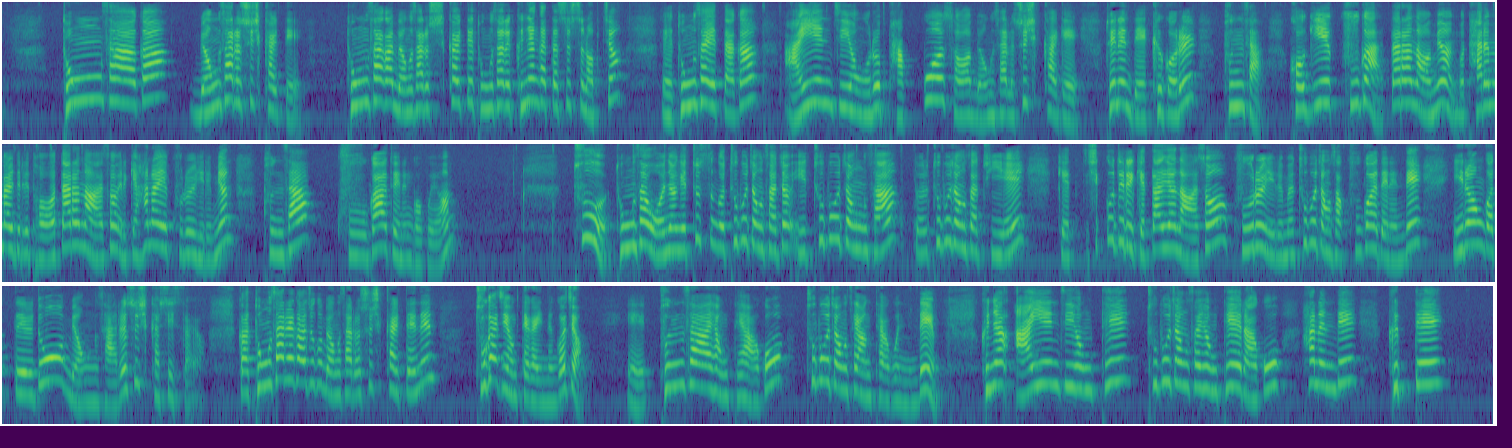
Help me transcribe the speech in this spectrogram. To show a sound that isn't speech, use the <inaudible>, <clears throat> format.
동사가 명사를 수식할 때 동사가 명사를 수식할 때 동사를 그냥 갖다 쓸 수는 없죠. 네, 동사에다가 ing형으로 바꿔서 명사를 수식하게 되는데 그거를 분사 거기에 구가 따라 나오면 뭐 다른 말들이 더 따라 나와서 이렇게 하나의 구를 이루면 분사 구가 되는 거고요. to 동사 원형에 to 쓴 거 to부정사죠. 이 to부정사 또는 to부정사 뒤에 이렇게 식구들이 이렇게 딸려 나와서 구를 이루면 to부정사 구가 되는데 이런 것들도 명사를 수식할 수 있어요. 그러니까 동사를 가지고 명사를 수식할 때는 두 가지 형태가 있는 거죠. 예, 분사 형태하고 to부정사 형태하고 있는데 그냥 ing 형태, to부정사 형태라고 하는데 그때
